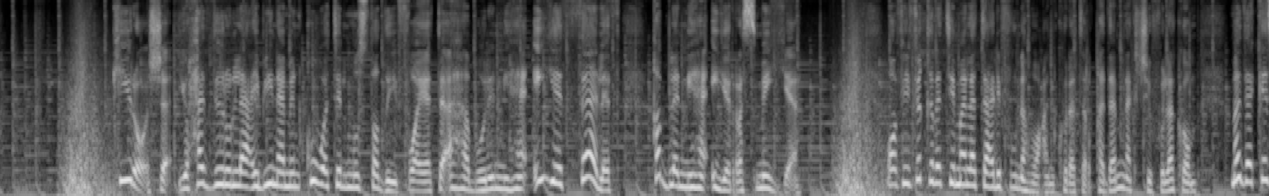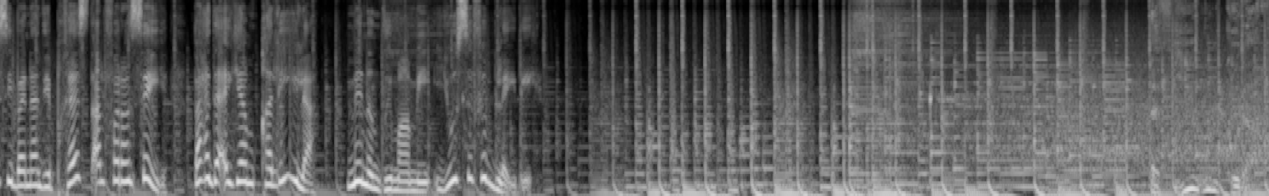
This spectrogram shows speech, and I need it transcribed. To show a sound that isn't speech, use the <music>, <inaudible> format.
كيروش يحذر اللاعبين من قوة المستضيف ويتأهب للنهائي الثالث قبل النهائي الرسمي. وفي فقرة ما لا تعرفونه عن كرة القدم نكشف لكم ماذا كسب نادي بخيست الفرنسي بعد أيام قليلة من انضمام يوسف بليدي أثير الكرة.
